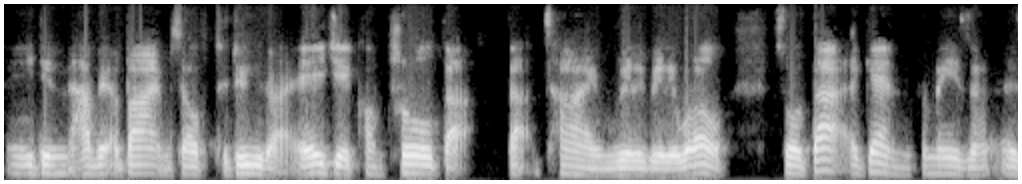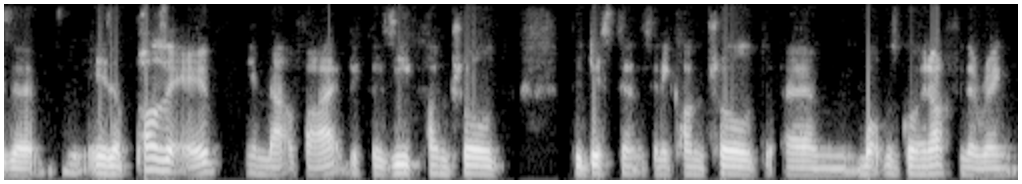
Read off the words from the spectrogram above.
he didn't have it about himself to do that. AJ controlled that that time really really well. So that again for me is a is a is a positive in that fight because he controlled the distance and he controlled um, what was going off in the ring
